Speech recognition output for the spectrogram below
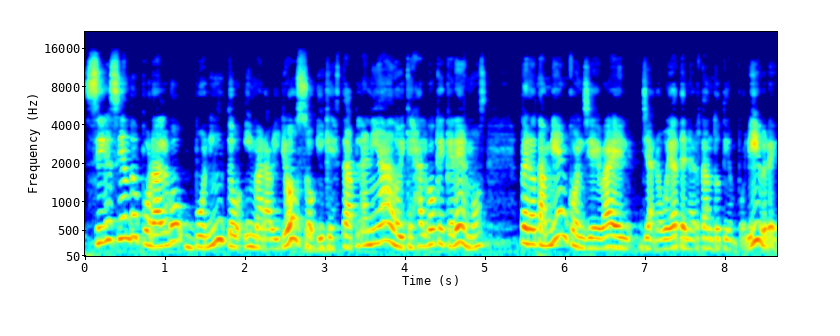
Sigue siendo por algo bonito y maravilloso y que está planeado y que es algo que queremos, pero también conlleva el ya no voy a tener tanto tiempo libre,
